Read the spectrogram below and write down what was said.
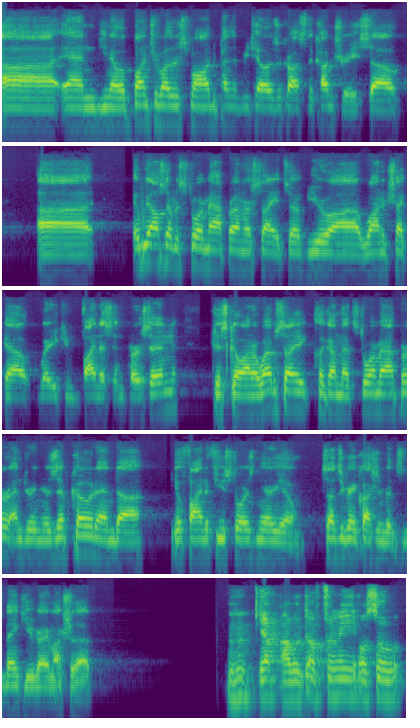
uh, and you know a bunch of other small independent retailers across the country. So uh, we also have a store mapper on our site. So if you uh, want to check out where you can find us in person, just go on our website, click on that store mapper, enter in your zip code, and uh, you'll find a few stores near you. So that's a great question, Vincent. Thank you very much for that. Mm-hmm. Yep, I will definitely also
